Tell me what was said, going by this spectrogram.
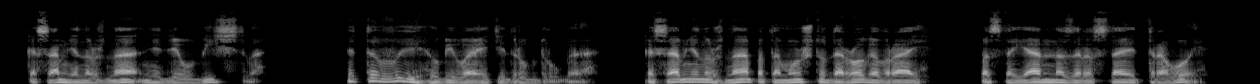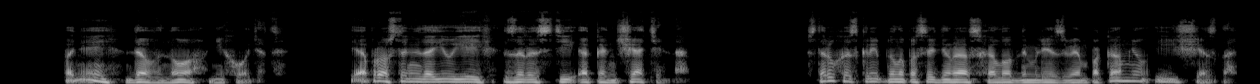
— Коса мне нужна не для убийства. Это вы убиваете друг друга. Коса мне нужна, потому что дорога в рай постоянно зарастает травой. По ней давно не ходят. Я просто не даю ей зарасти окончательно. Старуха скрипнула последний раз холодным лезвием по камню и исчезла.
